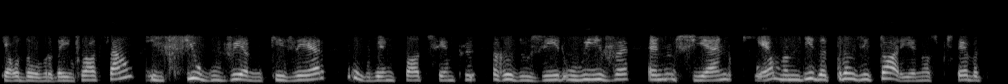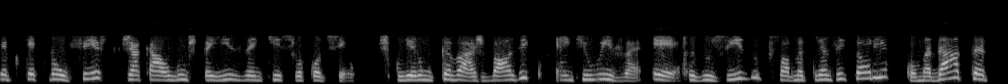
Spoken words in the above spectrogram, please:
que é o dobro da inflação, e se o governo quiser, o governo pode sempre reduzir o IVA anunciando que é uma medida transitória, não se percebe até porque é que não o fez, já que há alguns países em que isso aconteceu escolher um cabaz básico em que o IVA é reduzido de forma transitória, com uma data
